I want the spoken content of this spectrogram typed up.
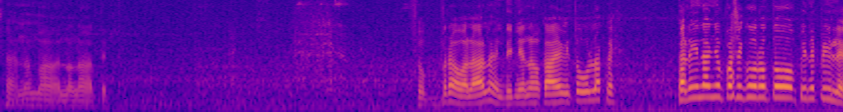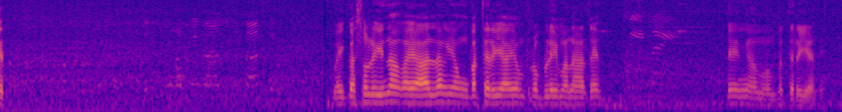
Sana maano natin. Sobra, wala na. Hindi niya na kaya itulak eh. Kanina nyo pa siguro to pinipilit. May gasolina, kaya lang yung baterya yung problema natin. Tingnan nga mga baterya niya.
